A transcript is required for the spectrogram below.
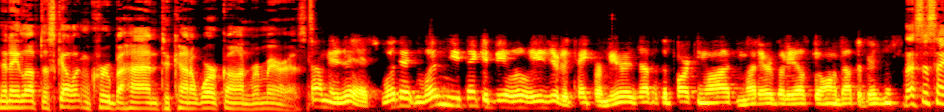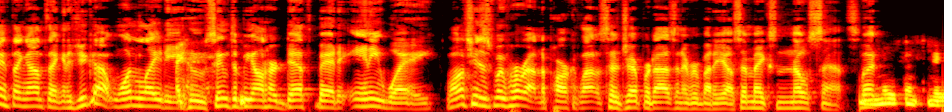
Then they left a skeleton crew behind to kind of work on Ramirez. Tell me this: wouldn't wouldn't you think it'd be a little easier to take Ramirez out of the parking lot and let everybody else go on about their business? That's the same thing I'm thinking. If you got one lady who seems to be on her deathbed anyway, why don't you just move her out in the parking lot instead of jeopardizing everybody else? It makes no sense. But no sense to me.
